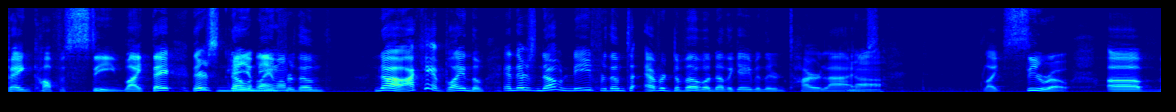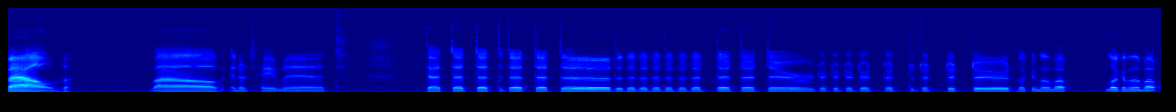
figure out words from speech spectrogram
bank off of Steam. Like they, there's no need them? for them. No, I can't blame them, and there's no need for them to ever develop another game in their entire lives. Nah. Like zero. Uh, Valve, Valve Entertainment. Looking them up, looking them up,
